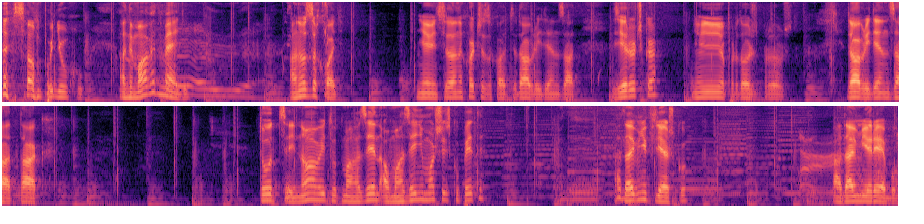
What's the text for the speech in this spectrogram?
Сам понюхав. А нема ведмеді? А ну заходь. Ні, він сюди не хоче заходити. Добре, йди назад. Зірочка? Ні, ні, ні, продовжуй, продовжуй. Добре, йди назад, так. Тут цей новий, тут магазин, а в магазині можеш щось купити? А дай мені флешку. А дай мені рибу.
